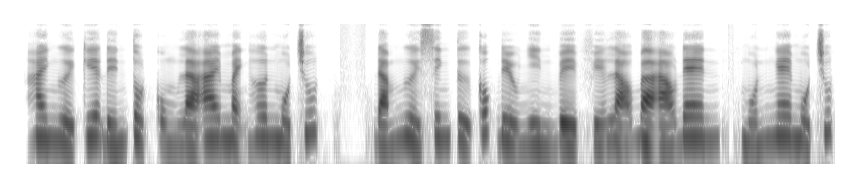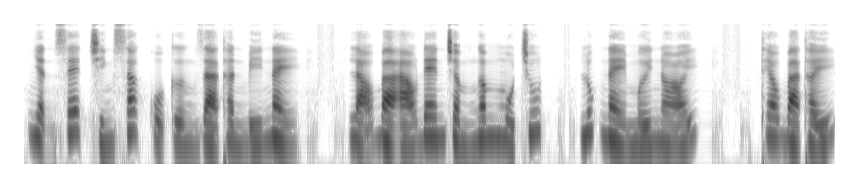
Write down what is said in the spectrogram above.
Hai người kia đến tột cùng là ai mạnh hơn một chút. Đám người sinh tử cốc đều nhìn về phía lão bà áo đen, muốn nghe một chút nhận xét chính xác của cường giả thần bí này. Lão bà áo đen trầm ngâm một chút, lúc này mới nói. Theo bà thấy,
